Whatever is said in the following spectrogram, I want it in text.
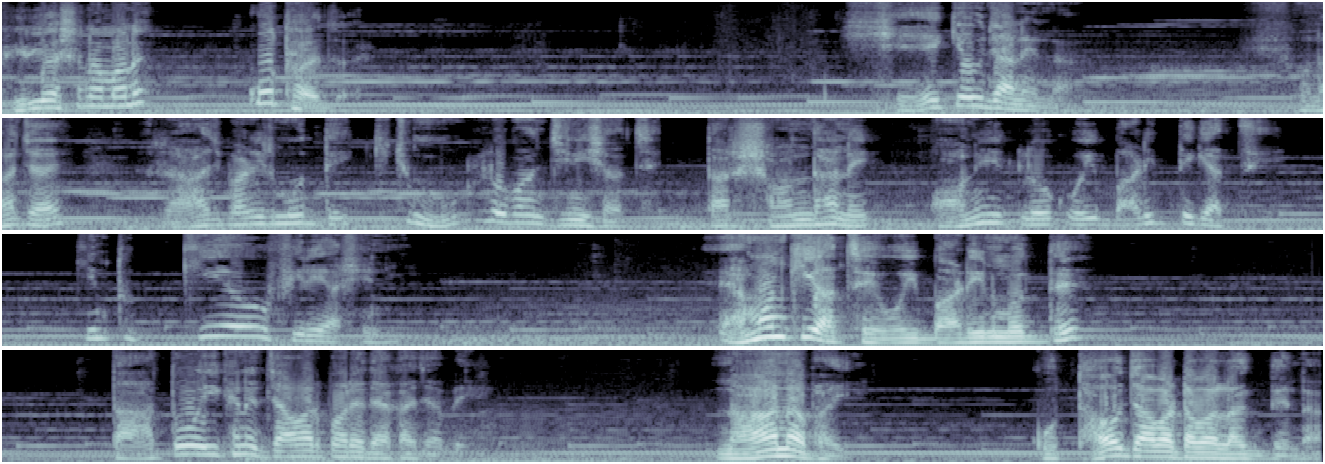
ফিরে আসে না মানে? কোথায় যায়? সে কেউ জানে না। শোনা যায়, রাজবাড়ির মধ্যে কিছু মূল্যবান জিনিস আছে। তার সন্ধানে অনেক লোক ওই বাড়িতে গেছে, কিন্তু কেউ ফিরে আসেনি। এমন কি আছে ওই বাড়ির মধ্যে? তা তো ওইখানে যাওয়ার পরে দেখা যাবে। না না ভাই, কোথাও যাওয়া টাওয়া লাগবে না।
